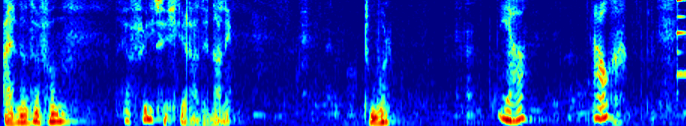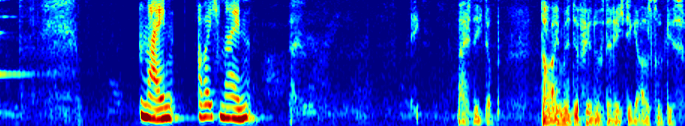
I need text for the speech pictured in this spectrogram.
Einer davon erfüllt sich gerade, Nanni. Zum Wohl. Ja, auch. Nein, aber ich meine, Weiß nicht, ob Träume dafür noch der richtige Ausdruck ist.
